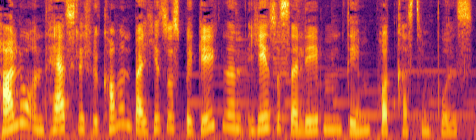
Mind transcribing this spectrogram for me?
Hallo und herzlich willkommen bei Jesus Begegnen, Jesus Erleben, dem Podcast Impuls.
